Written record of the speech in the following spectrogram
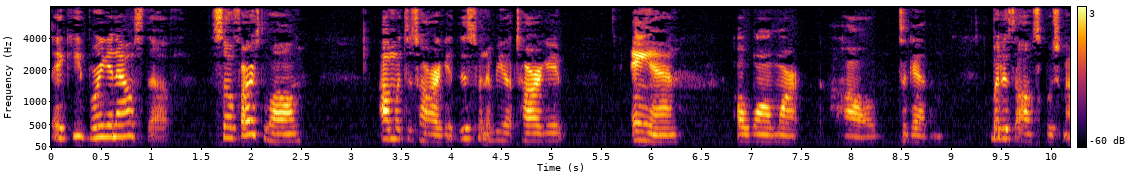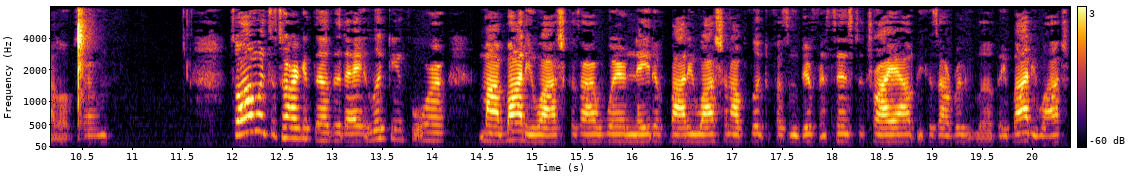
they keep bringing out stuff. So first of all, I went to Target. This is going to be a Target and a Walmart haul together. But it's all Squishmallow, so... So I went to Target the other day looking for my body wash because I wear native body wash and I was looking for some different scents to try out because I really love a body wash.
